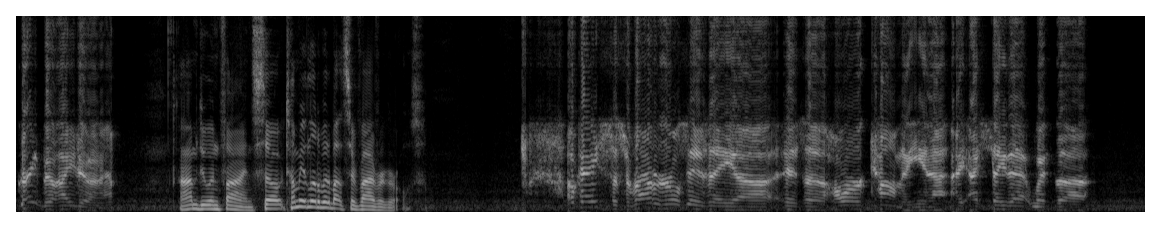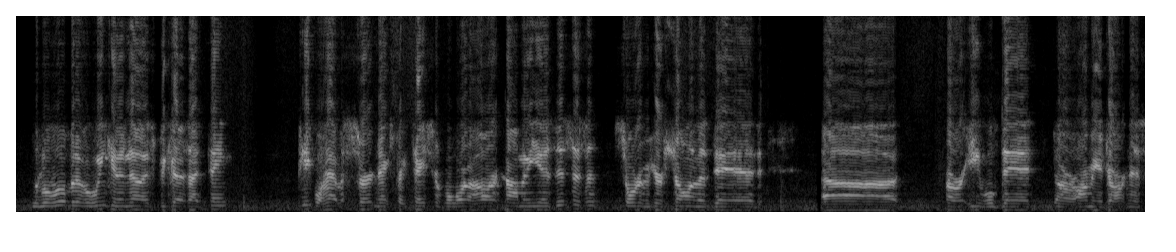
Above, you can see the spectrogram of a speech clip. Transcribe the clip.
Great, Bill. How you doing, man? I'm doing fine. So, tell me a little bit about Survivor Girls. Okay, Girls is a uh, is a horror comedy, and I, I say that with uh, with a little bit of a wink and a nudge because I think people have a certain expectation for what a horror comedy is. This isn't sort of your Shaun of the Dead uh, or Evil Dead or Army of Darkness,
